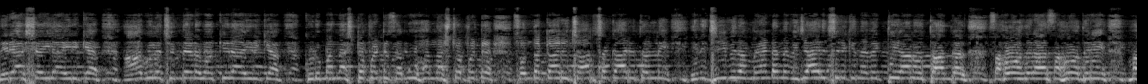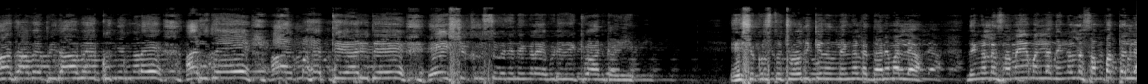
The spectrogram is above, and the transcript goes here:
നിരാശയിലായിരിക്കാം ആകുല ചിന്തയുടെ വക്കീലായിരിക്കാം. കുടുംബം നഷ്ടപ്പെട്ട് സമൂഹം നഷ്ടപ്പെട്ട് സ്വന്തക്കാര് ചാർച്ചക്കാര് തള്ളി ഇനി ജീവിതം വേണ്ടെന്ന് വിചാരിച്ചിരിക്കുന്ന വ്യക്തിയാണോ താങ്കൾ? സഹോദര സഹോദരി മാതാവേ പിതാവേ കുഞ്ഞുങ്ങളെ അരുതേ ആത്മഹത്യ അരുതേ യേശു ക്രിസ്തുവിന് നിങ്ങളെ വിടുവിക്കുവാൻ കഴിയും. യേശുക്രിസ്തു ചോദിക്കുന്നത് നിങ്ങളുടെ ധനമല്ല നിങ്ങളുടെ സമയമല്ല നിങ്ങളുടെ സമ്പത്തല്ല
